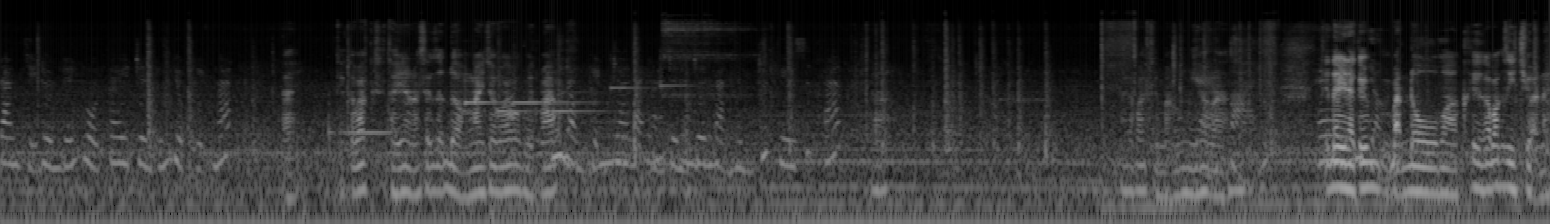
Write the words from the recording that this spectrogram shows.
Đang chỉ đường đến Hồ Tây trên ứng dụng Vietmap Đấy, thì các bác sẽ thấy là nó sẽ dẫn đường ngay cho các bác Việt Map. Kiểm tra lại hành trình trên màn hình trước khi xuất phát các bác chỉ bấm ý hoặc là thì đây là cái bản đồ mà khi các bác di chuyển này.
